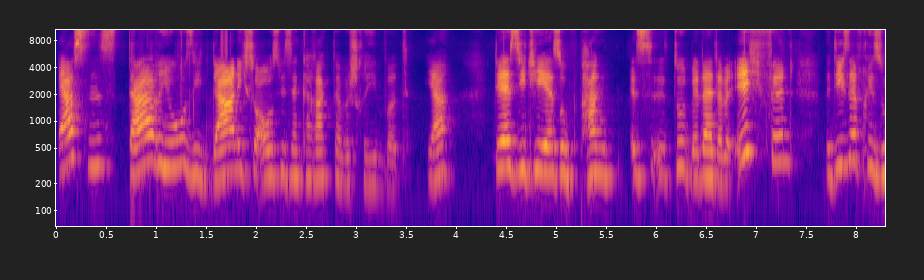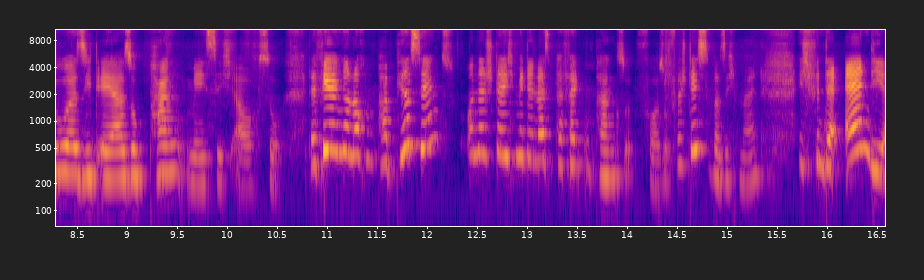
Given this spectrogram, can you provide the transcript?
erstens, Dario sieht gar nicht so aus, wie sein Charakter beschrieben wird. Ja? Der sieht hier so punk. Es tut mir leid, aber ich finde, mit dieser Frisur sieht er so punkmäßig auch so. Da fehlen nur noch ein paar Piercings und dann stelle ich mir den als perfekten Punk so vor. So, verstehst du, was ich meine? Ich finde, Andy,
